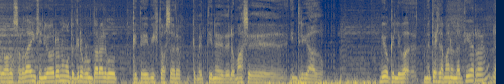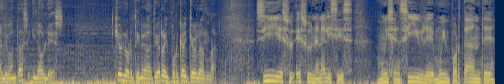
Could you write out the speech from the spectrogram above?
Eduardo Sardá, ingeniero agrónomo, te quiero preguntar algo que te he visto hacer que me tiene de lo más eh, intrigado. Veo que metes la mano en la tierra, la levantas y la olés. ¿Qué olor tiene la tierra y por qué hay que olerla? Sí, es, es un análisis muy sensible, muy importante.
